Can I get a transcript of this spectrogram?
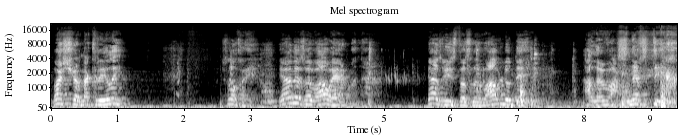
вас що, накрили? Слухай, я не зливав Германа. Я, звісно, зливав людей, але вас не встиг.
